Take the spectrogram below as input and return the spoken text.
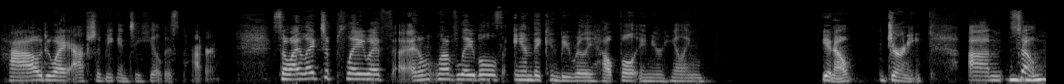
How do I actually begin to heal this pattern? So I like to play with, I don't love labels, and they can be really helpful in your healing, you know, journey. Um, mm-hmm. So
